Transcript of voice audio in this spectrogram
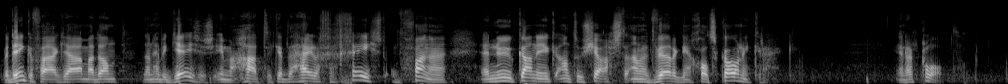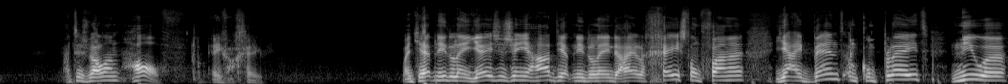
We denken vaak, ja, maar dan, dan heb ik Jezus in mijn hart. Ik heb de Heilige Geest ontvangen. En nu kan ik enthousiast aan het werk in Gods Koninkrijk. En dat klopt. Maar het is wel een half evangelie. Want je hebt niet alleen Jezus in je hart, je hebt niet alleen de Heilige Geest ontvangen. Jij bent een compleet nieuwe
